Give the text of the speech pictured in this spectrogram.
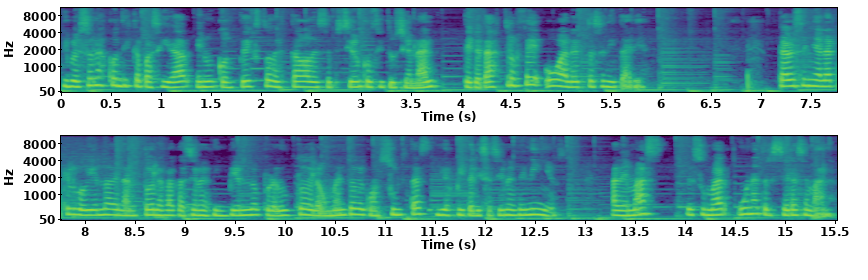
y personas con discapacidad en un contexto de estado de excepción constitucional, de catástrofe o alerta sanitaria. Cabe señalar que el gobierno adelantó las vacaciones de invierno producto del aumento de consultas y hospitalizaciones de niños, además de sumar una tercera semana.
